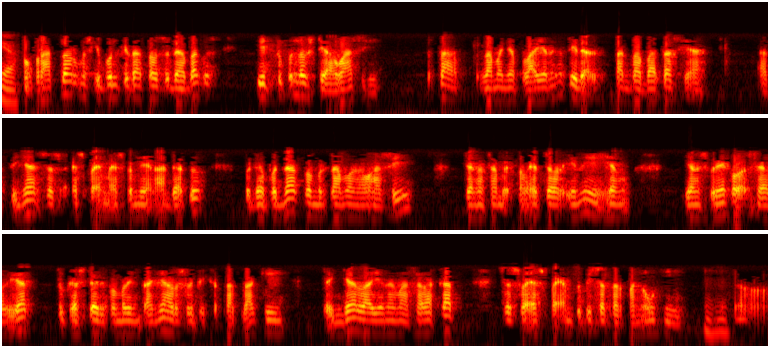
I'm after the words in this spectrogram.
Ya. operator meskipun kita tahu sudah bagus itu pun harus diawasi tetap namanya pelayanan kan tidak tanpa batas ya artinya ses- SPM SPM yang ada tuh benar-benar pemerintah mengawasi jangan sampai telecor ini yang yang sebenarnya kalau saya lihat tugas dari pemerintahnya harus lebih ketat lagi sehingga layanan masyarakat sesuai SPM itu bisa terpenuhi. Mhm. Tuh.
